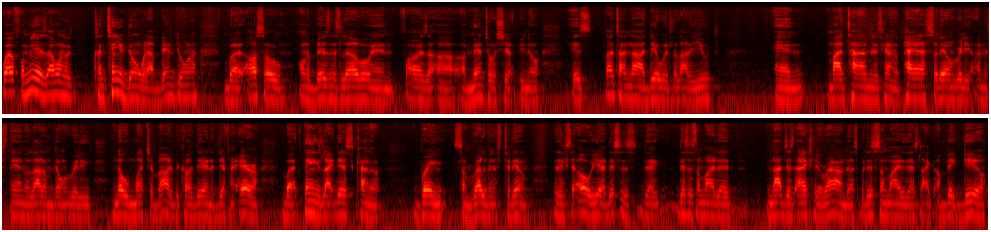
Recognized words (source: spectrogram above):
Well, for me, is I want to continue doing what I've been doing, but also on a business level and far as a, a, mentorship. You know, it's a lot of times now I deal with a lot of youth, and my time is kind of past, so they don't really understand. A lot of them don't really know much about it because they're in a different era. But things like this kind of bring some relevance to them. They say, "Oh yeah, this is this is somebody that not just actually around us, but this is somebody that's like a big deal.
